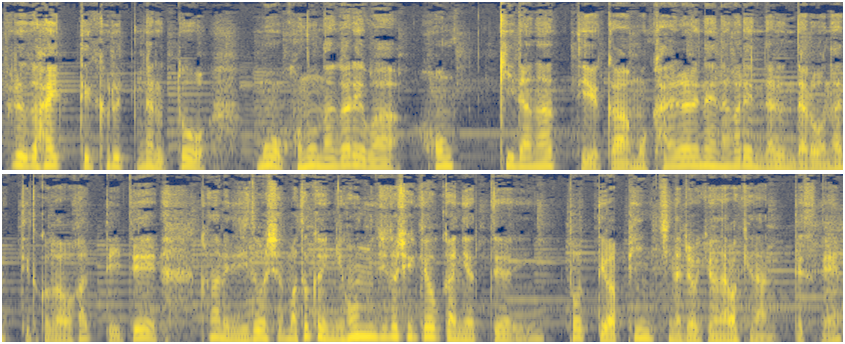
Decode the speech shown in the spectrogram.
プルが入ってくるってなると、もうこの流れは本気だなっていうか、もう変えられない流れになるんだろうなっていうところが分かっていて、かなり自動車、まあ、特に日本の自動車業界によってとってはピンチな状況なわけなんですね。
